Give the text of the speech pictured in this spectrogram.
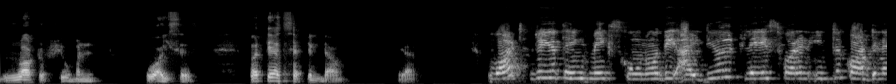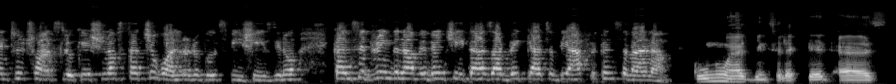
lot of human voices. But they're settling down. Yeah. What do you think makes Kuno the ideal place for an intercontinental translocation of such a vulnerable species? You know, considering the Namibian cheetahs are big cats of the African savanna. Kuno has been selected as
